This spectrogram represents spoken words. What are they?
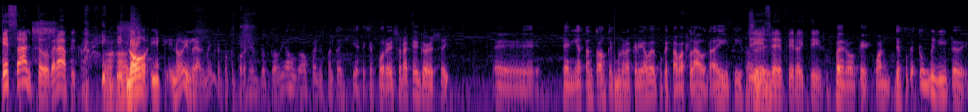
qué salto gráfico. Ajá. No, y, no, y realmente, porque por ejemplo, tú habías jugado Final Fantasy VII, que por eso era que Gersey eh, tenía tanto, aunque uno la quería ver, porque estaba Cloud ahí, tío. Sí, Sí. Y Tiff. pero que cuando, después que tú viniste, de-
